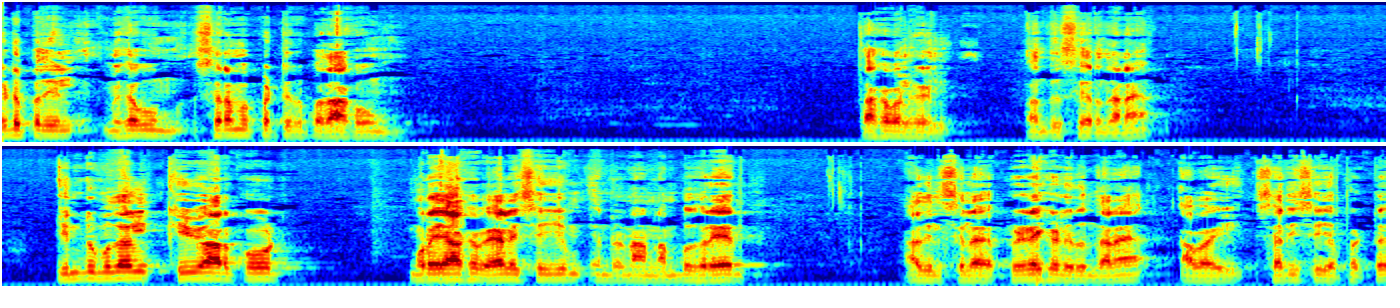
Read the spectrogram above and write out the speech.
எடுப்பதில் மிகவும் சிரமப்பட்டிருப்பதாகவும் தகவல்கள் வந்து சேர்ந்தன. இன்று முதல் கியூஆர் கோட் முறையாக வேலை செய்யும் என்று நான் நம்புகிறேன். அதில் சில பிழைகள் இருந்தன. அவை சரி செய்யப்பட்டு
